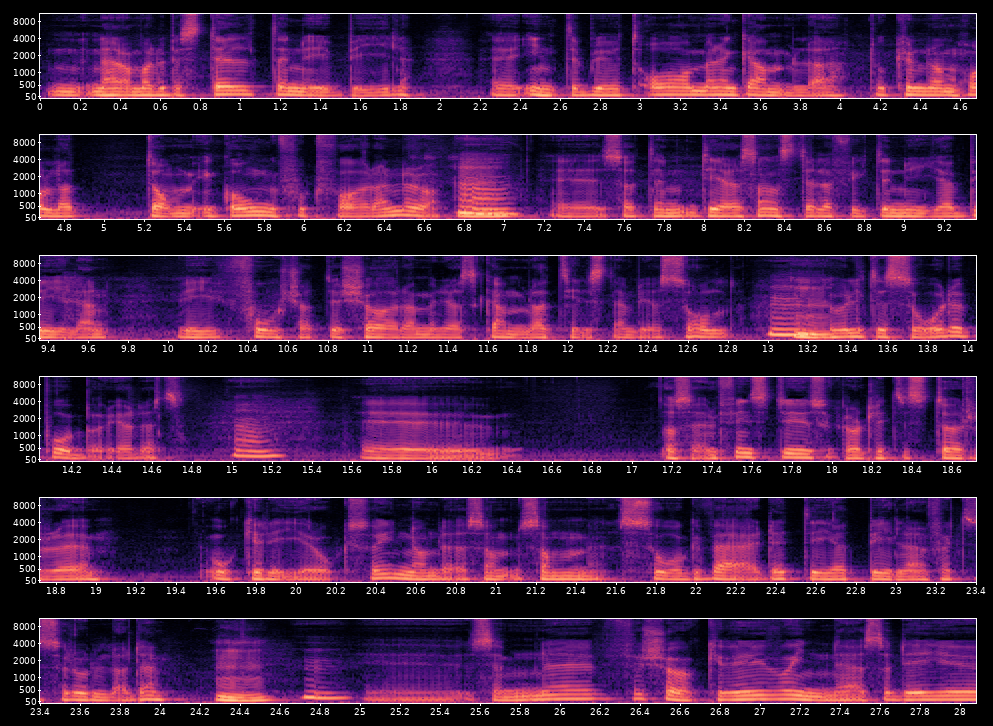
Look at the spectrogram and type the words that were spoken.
när de hade beställt en ny bil, eh, inte blivit av med den gamla, då kunde de hålla dem igång fortfarande då. Mm. Eh, så att den, deras anställda fick den nya bilen. Vi fortsatte köra med deras gamla tills den blev såld. Mm. Det var lite så det påbörjades. Ja. Eh, och sen finns det ju såklart lite större åkerier också inom det som, som såg värdet i att bilarna faktiskt rullade. Mm. Mm. Eh, sen eh, försöker vi vara inne, alltså det är ju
